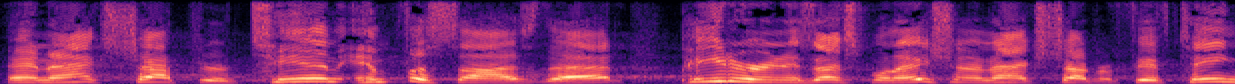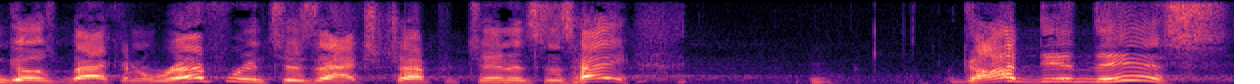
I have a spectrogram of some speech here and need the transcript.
And Acts chapter 10 emphasized that. Peter, in his explanation in Acts chapter 15, goes back and references Acts chapter 10 and says, Hey, God did this.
